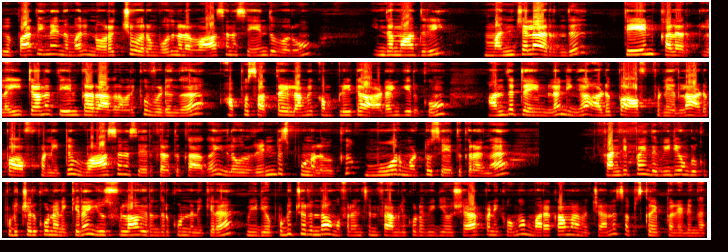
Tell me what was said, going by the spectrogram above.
இப்போ பார்த்தீங்கன்னா இந்த மாதிரி நுரைச்சி வரும்போது நல்லா வாசனை சேர்ந்து வரும். இந்த மாதிரி மஞ்சளாக இருந்து தேன் கலர் லைட்டான தேன் கலர் ஆகிற வரைக்கும் விடுங்க. அப்போ சத்தம் எல்லாமே கம்ப்ளீட்டாக அடங்கியிருக்கும். அந்த டைமில் நீங்கள் அடுப்பை ஆஃப் பண்ணிடலாம் அடுப்பை ஆஃப் பண்ணிவிட்டு வாசனை சேர்க்கறதுக்காக இதில் ஒரு ரெண்டு ஸ்பூன் அளவுக்கு மோர் மட்டும் சேர்த்துக்கிறேங்க. கண்டிப்பாக இந்த வீடியோ உங்களுக்கு பிடிச்சிருக்கும்னு நினைக்கிறேன். யூஸ்ஃபுல்லாகவும் இருந்திருக்கும்னு நினைக்கிறேன். வீடியோ பிடிச்சிருந்தா உங்கள் ஃப்ரெண்ட்ஸ் அண்ட் ஃபேமிலி கூட வீடியோ ஷேர் பண்ணிக்கோங்க. மறக்காமல் நம்ம சேனலை சப்ஸ்கிரைப் பண்ணிவிடுங்க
